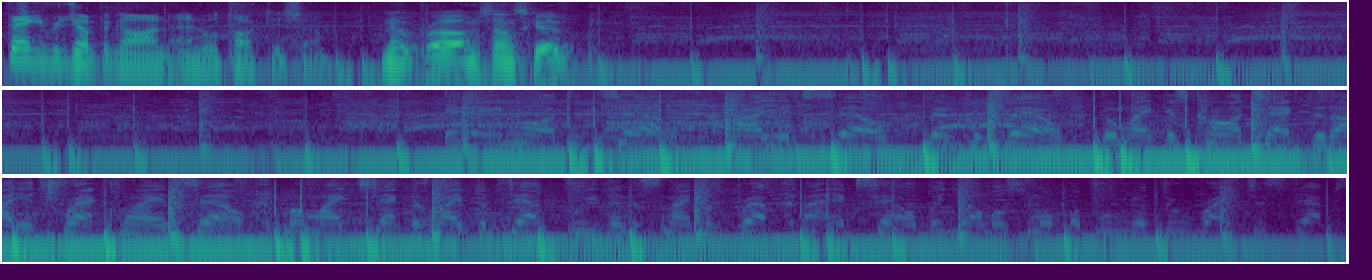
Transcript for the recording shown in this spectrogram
Thank you for jumping on, and we'll talk to you soon. No problem. Sounds good. It ain't hard to tell. I excel, then prevail. The mic is contacted, I attract clientele. My mic check is life or death, breathing the sniper's breath. I exhale the yellow smoke of Buddha through righteous steps.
